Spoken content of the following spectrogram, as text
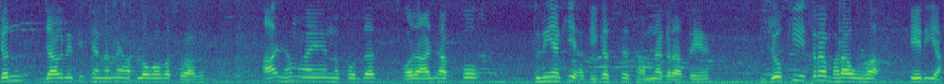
जन जागृति चैनल में आप लोगों का स्वागत। आज हम आए हैं नकोदर और आज आपको दुनिया की हकीकत से सामना कराते हैं, जो कि इतना भरा हुआ एरिया,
